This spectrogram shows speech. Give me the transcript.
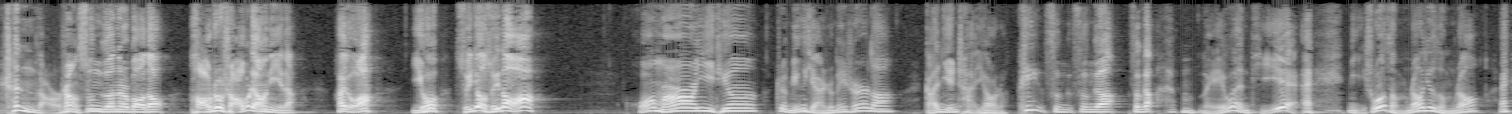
趁早上孙哥那儿报道，好处少不了你的。还有啊，以后随叫随到啊。黄毛一听，这明显是没事了，赶紧惨笑着：“ 嘿，孙孙哥，孙哥，没问题。哎，你说怎么着就怎么着。哎，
